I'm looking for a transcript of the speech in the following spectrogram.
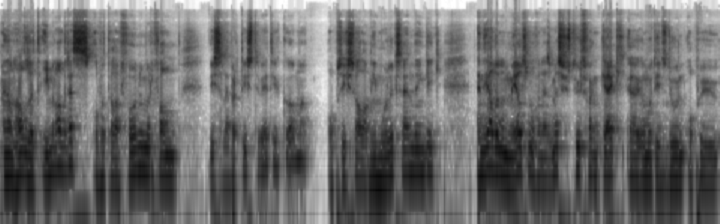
En dan hadden ze het e-mailadres of het telefoonnummer van die celebrities te weten gekomen. Op zich zal dat niet moeilijk zijn, denk ik. En die hadden een mailtje of een sms gestuurd van, kijk, eh, je moet iets doen op je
